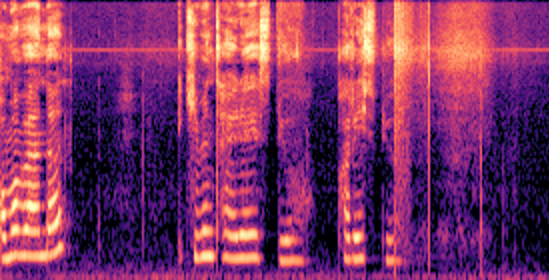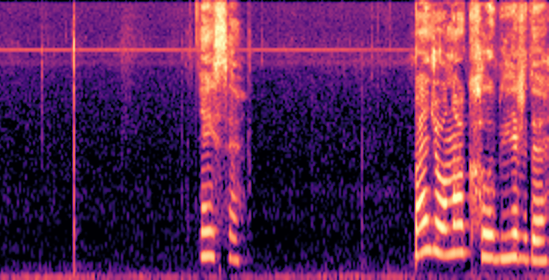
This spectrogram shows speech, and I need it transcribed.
Ama benden 2000 TL istiyor. Para istiyor. Neyse. Bence onlar kalabilir de.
